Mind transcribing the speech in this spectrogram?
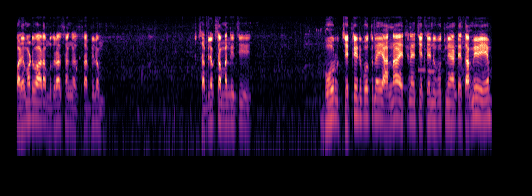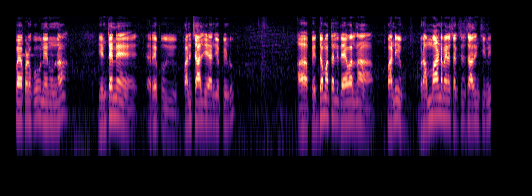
పడమటివాడ ముద్రా సంఘ సభ్యులం సభ్యులకు సంబంధించి బోరు చెట్లు ఎండిపోతున్నాయి అన్న ఎట్లనే చెట్లు ఎండిపోతున్నాయి అంటే తమ్మి ఏం భయపడకు నేనున్నా వెంటనే రేపు పని చాలు చేయని చెప్పిండు. ఆ పెద్దమ్మ తల్లి దయవలన పని బ్రహ్మాండమైన సక్సెస్ సాధించింది.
